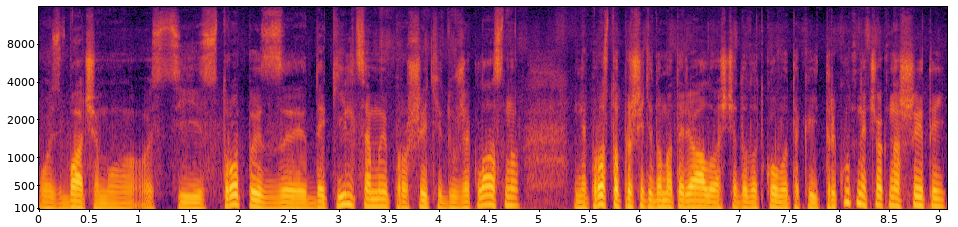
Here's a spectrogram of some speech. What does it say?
Ось бачимо ось ці стропи з декільцями, прошиті дуже класно. Не просто пришиті до матеріалу, а ще додатково такий трикутничок нашитий.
